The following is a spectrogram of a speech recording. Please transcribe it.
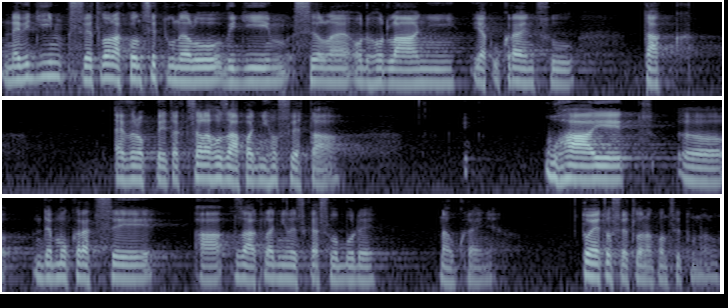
nevidím světlo na konci tunelu, vidím silné odhodlání jak Ukrajinců, tak Evropy, tak celého západního světa uhájit e, demokracii a základní lidské svobody na Ukrajině. To je to světlo na konci tunelu.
